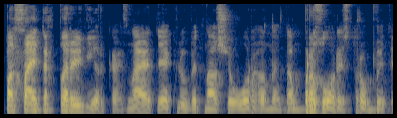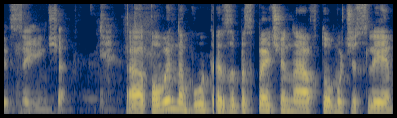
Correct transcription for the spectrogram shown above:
по сайтах перевірках, знаєте, як люблять наші органи, там прозорість робити, все інше. Е, повинна бути забезпечена в тому числі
